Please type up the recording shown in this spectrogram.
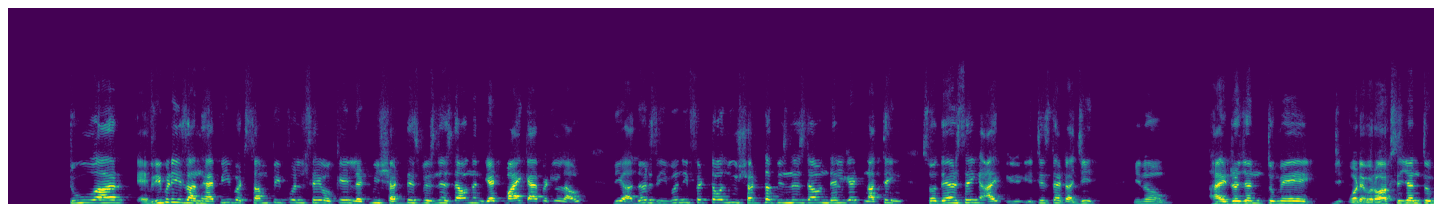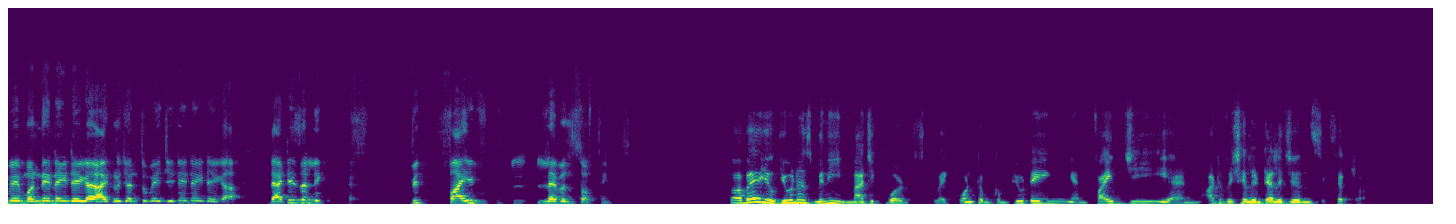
two are everybody is unhappy but some people say okay let me shut this business down and get my capital out. The others even if at all you shut the business down they'll get nothing. So they are saying I, it is that ajit you know hydrogen to me whatever oxygen to me manne nahi dega hydrogen to me jine nahi dega. That is a liquid with five levels of things so Abhay, you've given us many magic words like quantum computing and 5G and artificial intelligence, etc.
